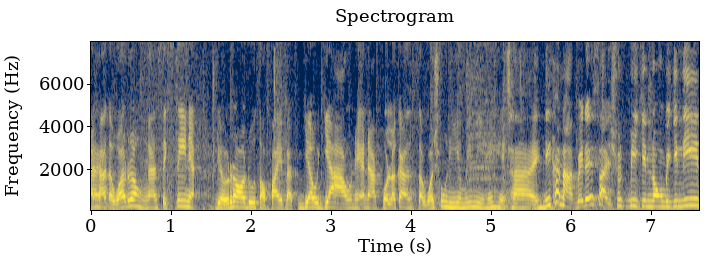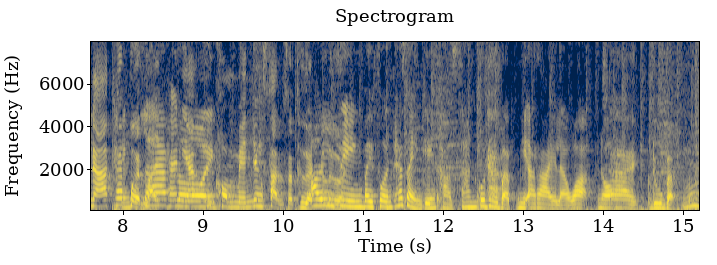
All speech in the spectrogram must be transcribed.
นะคะ ใช่ แต่ว่าเรื่องของงานเซ็กซี่เนี่ยเดี๋ยวรอดูต่อไปแบบยาวๆในอนาคตแล้วกันแต่ว่าช่วงนี้ยังไม่มีให้เห็น ใช่ นี่ขนาดไม่ได้ใส่ชุดบิกินงบิกินี่นะ แค่ยังเปิดไลน์แซ่บแค่เนี้ยเลย คอมเมนต์ยังสั่นสะเทือนเอากันจเลยริงๆใบเฟิร์นแค่ใส่กางเกงขาสั้นก็ดูค่ะแบบมีอะไรแล้วอะเนาะ ใช่ ดูแบบอืม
